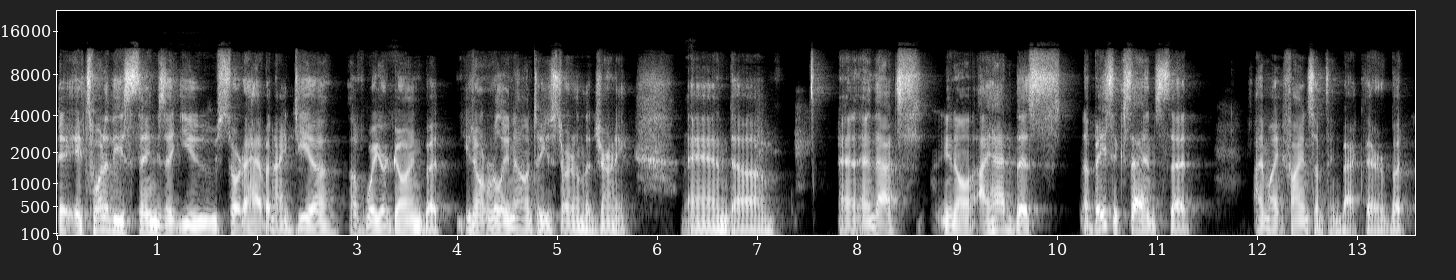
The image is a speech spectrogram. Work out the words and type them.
it's one of these things that you sort of have an idea of where you're going, but you don't really know until you start on the journey. Right. And, um, and, and that's, you know, I had this, a basic sense that I might find something back there. But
